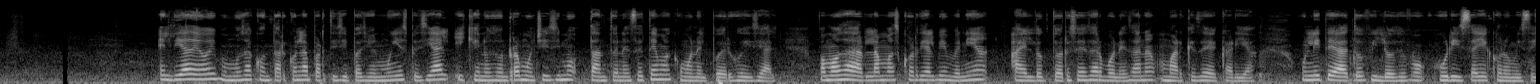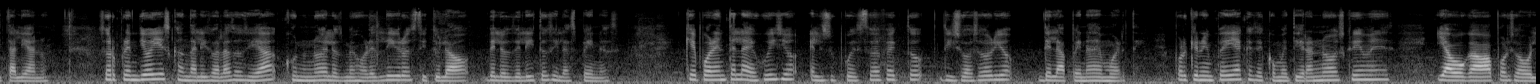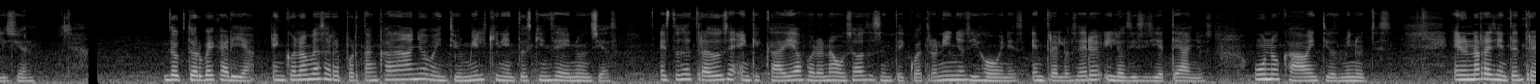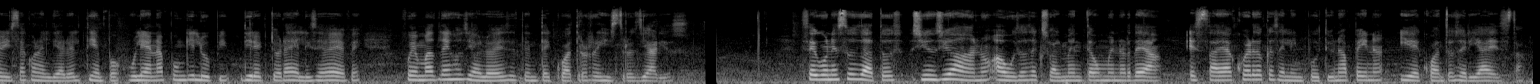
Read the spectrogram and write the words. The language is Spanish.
El día de hoy vamos a contar con la participación muy especial y que nos honra muchísimo tanto en este tema como en el Poder Judicial. Vamos a dar la más cordial bienvenida al doctor César Bonesana Márquez de Becaría, un literato, filósofo, jurista y economista italiano. Sorprendió y escandalizó a la sociedad con uno de los mejores libros titulado De los delitos y las penas que pone en tela de juicio el supuesto efecto disuasorio de la pena de muerte, porque no impedía que se cometieran nuevos crímenes y abogaba por su abolición. Doctor Becaría, en Colombia se reportan cada año 21.515 denuncias. Esto se traduce en que cada día fueron abusados 64 niños y jóvenes entre los 0 y los 17 años, uno cada 22 minutos. En una reciente entrevista con el diario El Tiempo, Juliana Pungilupi, directora del ICBF, fue más lejos y habló de 74 registros diarios. Según estos datos, si un ciudadano abusa sexualmente a un menor de edad, está de acuerdo que se le impute una pena y de cuánto sería esta.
